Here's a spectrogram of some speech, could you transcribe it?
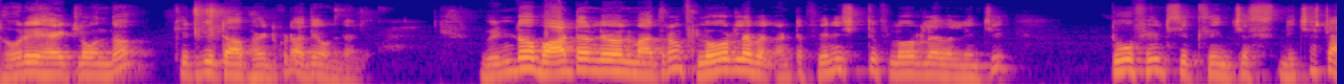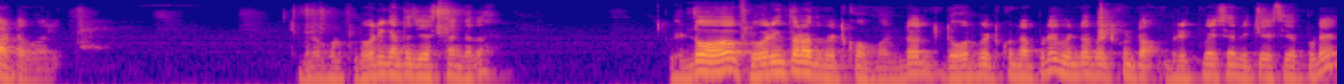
డోర్ ఏ హైట్లో ఉందో కిటికీ టాప్ హైట్ కూడా అదే ఉండాలి. విండో బాటమ్ లెవెల్ మాత్రం ఫ్లోర్ లెవెల్ అంటే ఫినిష్డ్ ఫ్లోర్ లెవెల్ నుంచి టూ ఫీట్ సిక్స్ ఇంచెస్ నుంచి స్టార్ట్ అవ్వాలి. మనం ఇప్పుడు ఫ్లోరింగ్ అంతా చేస్తాం కదా. విండో ఫ్లోరింగ్ తర్వాత పెట్టుకోము విండో డోర్ పెట్టుకున్నప్పుడే విండో పెట్టుకుంటాం. బ్రిక్ మేసన్ చేసేప్పుడే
